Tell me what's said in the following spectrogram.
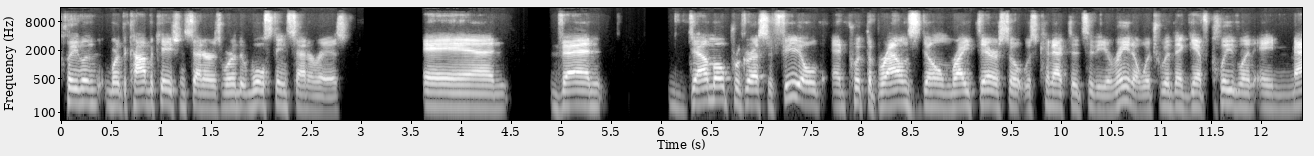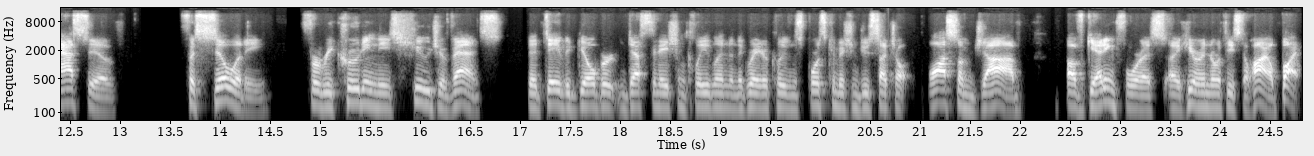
Cleveland, where the Convocation Center is, where the Wolstein Center is, and then demo Progressive Field and put the Browns Dome right there so it was connected to the arena, which would then give Cleveland a massive facility for recruiting these huge events that David Gilbert and Destination Cleveland and the Greater Cleveland Sports Commission do such an awesome job of getting for us uh, here in Northeast Ohio. But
